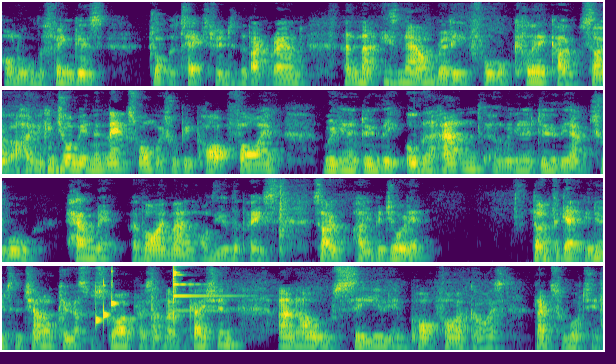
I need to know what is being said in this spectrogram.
on all the fingers drop the texture into the background and that is now ready for clear coat. So I hope you can join me in the next one which will be part five. We're going to do the other hand and we're going to do the actual helmet of Iron Man on the other piece. So I hope you've enjoyed it. Don't forget if you're new to the channel click that subscribe, press that notification and I will see you in part five guys. Thanks for watching.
